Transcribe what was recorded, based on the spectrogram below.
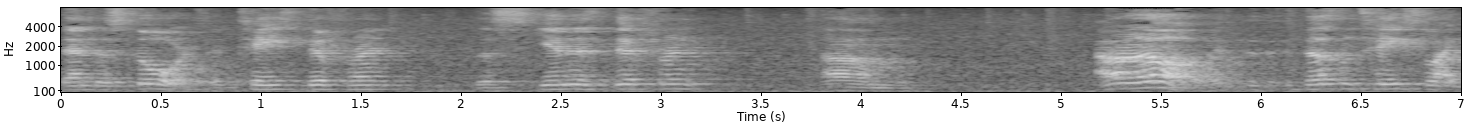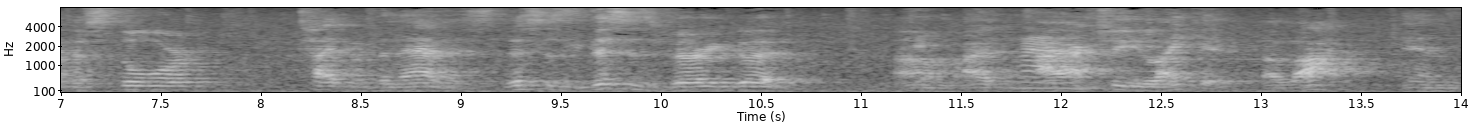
than the stores. It tastes different. The skin is different. Um, I don't know. It, it, doesn't taste like the store type of bananas. This is this is very good. Um, I, wow. I actually like it a lot, and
